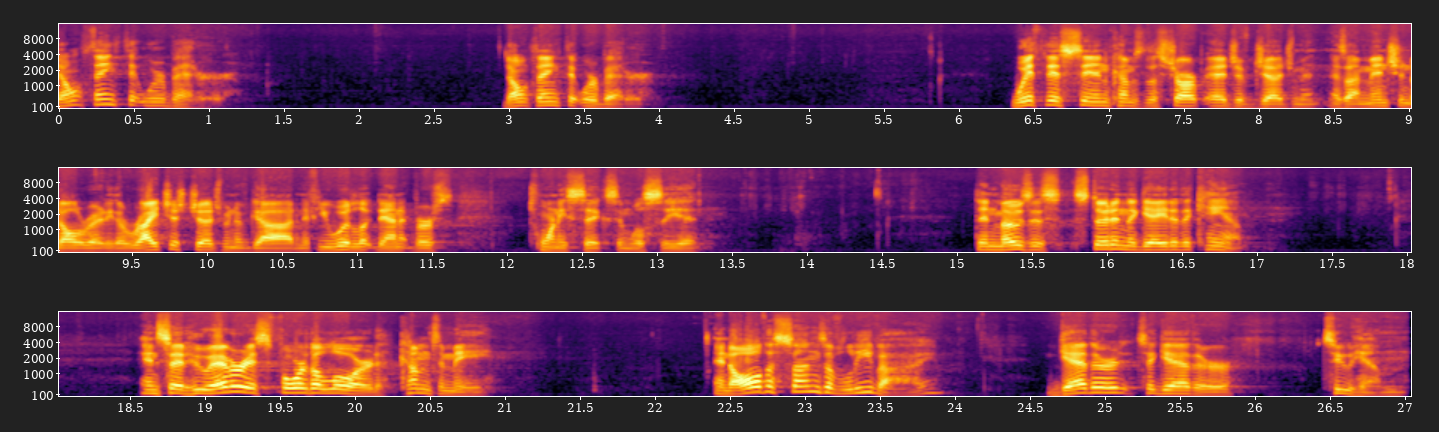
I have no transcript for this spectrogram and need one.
Don't think that we're better. Don't think that we're better. With this sin comes the sharp edge of judgment, as I mentioned already, the righteous judgment of God. And if you would look down at verse 26 and we'll see it. Then Moses stood in the gate of the camp and said, Whoever is for the Lord, come to me. And all the sons of Levi gathered together to him.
